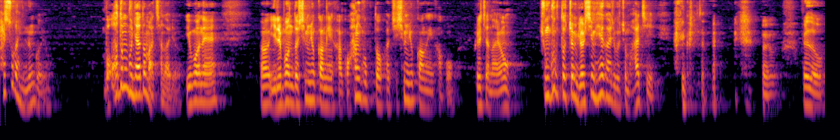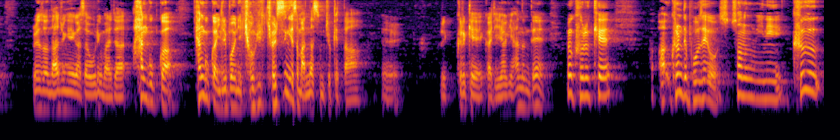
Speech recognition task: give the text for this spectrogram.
할 수가 있는 거예요. 모든 분야도 마찬가지예요. 이번에 어, 일본도 16강에 가고 한국도 같이 16강에 가고 그랬잖아요. 중국도 좀 열심히 해가지고 좀 하지. 어, 그래서 그래서 나중에 가서 우리 말자 한국과 한국과 일본이 결, 결승에서 만났으면 좋겠다. 예, 그렇게까지 이야기하는데 그렇게 아, 그런데 보세요, 손흥민이 그,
